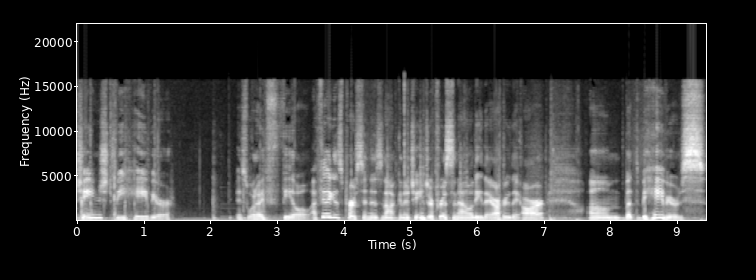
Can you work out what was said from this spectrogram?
changed behavior is what I feel. I feel like this person is not going to change their personality. They are who they are. Um, but the behaviors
